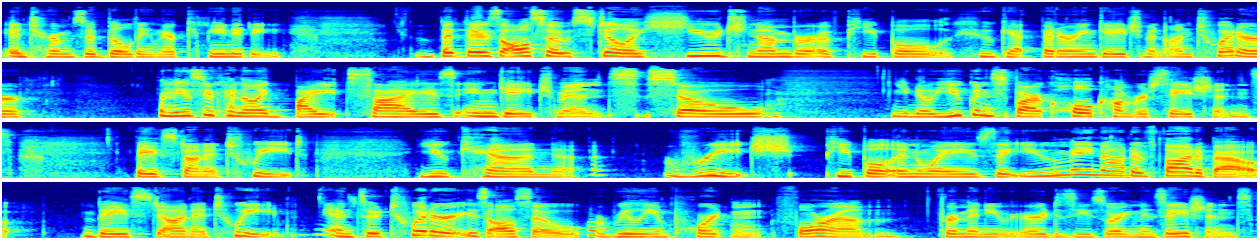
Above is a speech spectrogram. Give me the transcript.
in terms of building their community. But there's also still a huge number of people who get better engagement on Twitter. And these are kind of like bite size engagements. So, you know, you can spark whole conversations based on a tweet. You can reach people in ways that you may not have thought about based on a tweet. And so Twitter is also a really important forum for many rare disease organizations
